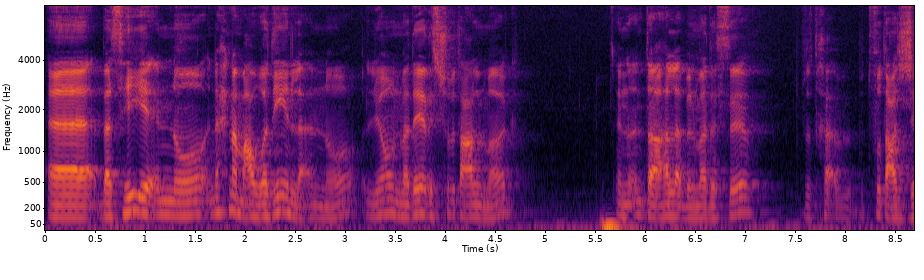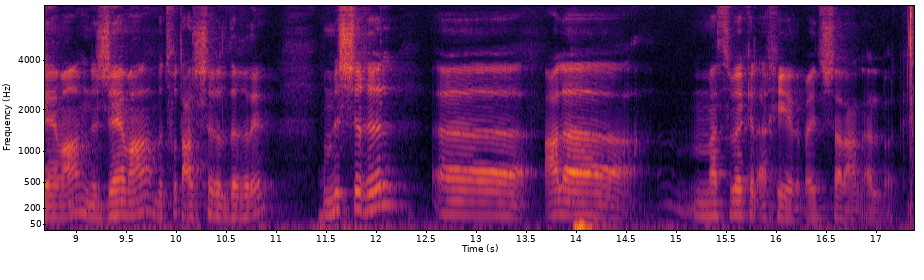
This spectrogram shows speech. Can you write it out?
آه بس هي إنه نحن معودين لإنه اليوم المدارس شو بتعلمك؟ إنه أنت هلأ بالمدرسة بتتخ... بتفوت على الجامعة من الجامعة بتفوت على الشغل دغري. ومن الشغل آه على مسواك الأخير بعيد الشر عن قلبك.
